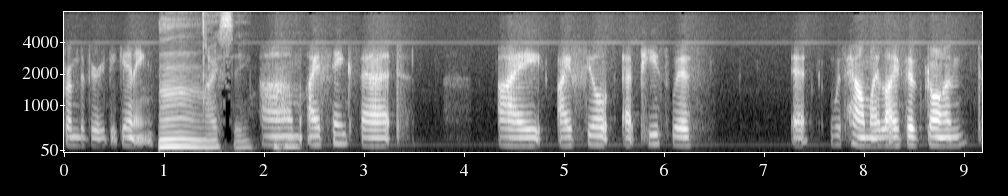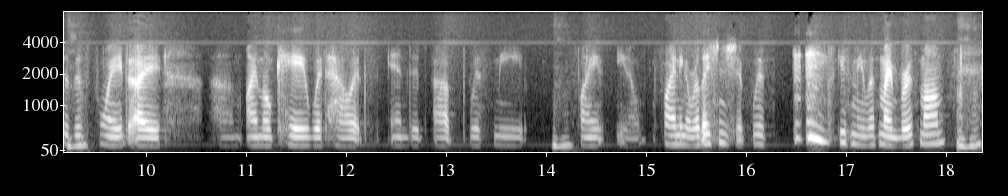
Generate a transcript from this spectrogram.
from the very beginning. mm, I see. Um, I think that I I feel at peace with at, with how my life has gone to this point. I um, I'm okay with how it's ended up with me Mhm. find you know finding a relationship with excuse me with my birth mom. Mhm.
